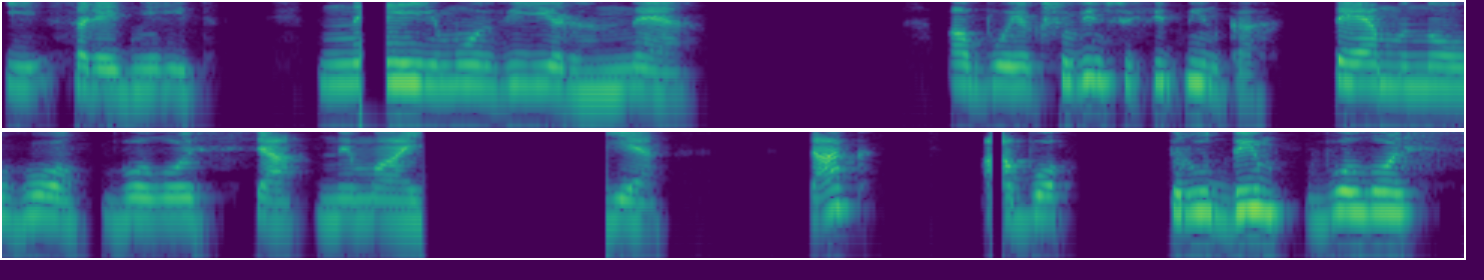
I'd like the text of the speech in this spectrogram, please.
і середній рід, неймовірне. Або якщо в інших відмінках темного волосся немає, так? Або трудим волосся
